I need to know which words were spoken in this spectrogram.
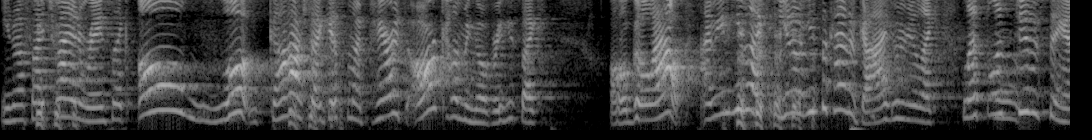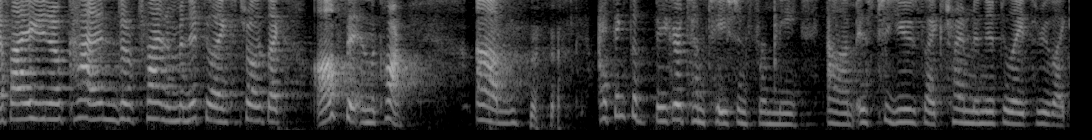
You know, if I try and arrange, like, oh, look, gosh, I guess my parents are coming over. He's like, I'll go out. I mean, he like, you know, he's the kind of guy who you're like, let's let's do this thing. If I, you know, kind of trying to manipulate and control, he's like, I'll sit in the car. Um, I think the bigger temptation for me um, is to use like try and manipulate through like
